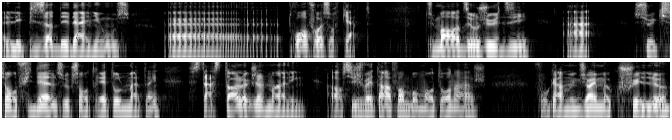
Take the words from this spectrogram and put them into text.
l'épisode des Dan News euh, trois fois sur quatre. Du mardi au jeudi à ceux qui sont fidèles, ceux qui sont très tôt le matin, c'est à cette heure-là que je le mets en ligne. Alors, si je veux être en forme pour mon tournage, faut quand même que j'aille me coucher là.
